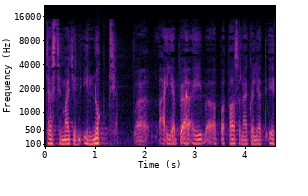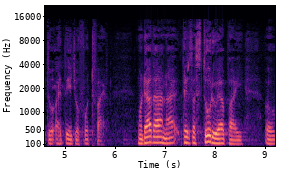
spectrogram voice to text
Just imagine, he knocked uh, a, a, a, person actually at, eight, at the age of 45. On the other hand, there's a story whereby uh,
